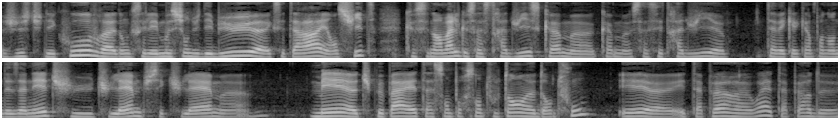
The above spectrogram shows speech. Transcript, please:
juste tu découvres, donc c'est l'émotion du début, etc. Et ensuite que c'est normal que ça se traduise comme, comme ça s'est traduit. tu avec quelqu'un pendant des années, tu, tu l'aimes, tu sais que tu l'aimes, mais tu peux pas être à 100% tout le temps dans tout. Et as peur, ouais, as peur de,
